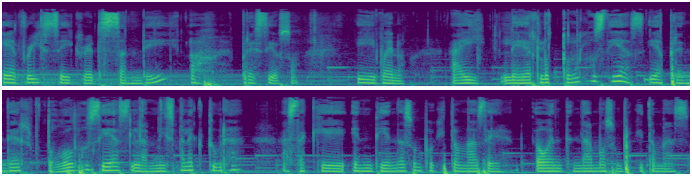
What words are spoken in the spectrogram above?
Every Sacred Sunday. Ah, precioso. Y bueno, ahí leerlo todos los días y aprender todos los días la misma lectura hasta que entiendas un poquito más de o entendamos un poquito más.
